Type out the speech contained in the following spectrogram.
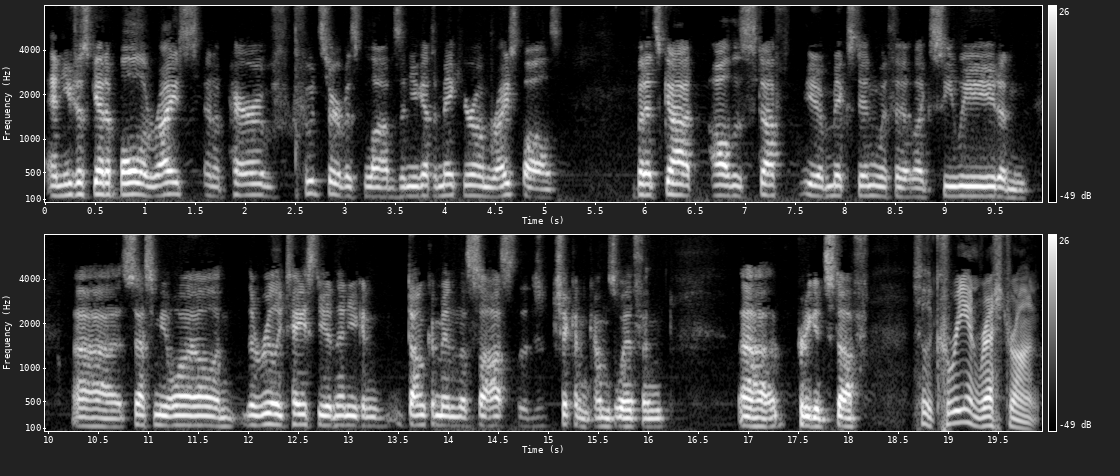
and you just get a bowl of rice and a pair of food service gloves, and you get to make your own rice balls. But it's got all this stuff you know mixed in with it, like seaweed and uh, sesame oil, and they're really tasty. And then you can dunk them in the sauce the chicken comes with, and uh, pretty good stuff. So the Korean restaurant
